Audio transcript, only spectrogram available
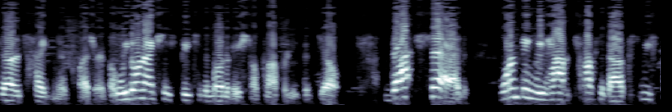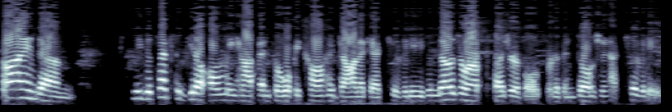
does heighten your pleasure. But we don't actually speak to the motivational properties of guilt. That said, one thing we have talked about, because we find um, these effects of guilt only happen for what we call hedonic activities, and those are our pleasurable, sort of indulgent activities.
